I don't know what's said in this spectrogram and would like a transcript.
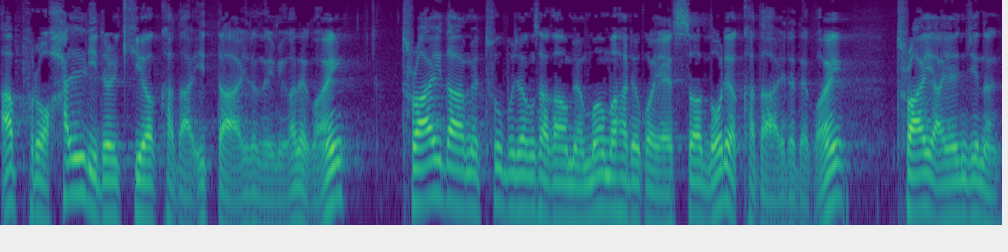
앞으로 할 일을 기억하다 있다 이런 의미가 되고 try 다음에 to 부정사가 오면 뭐뭐 하려고 애써 노력하다 이래 되고 try ing는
